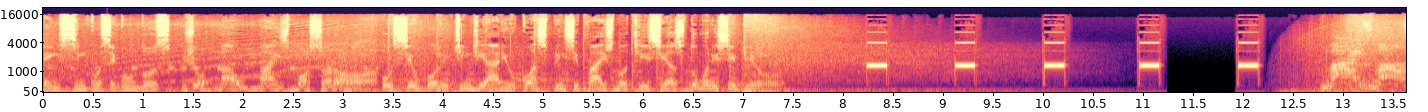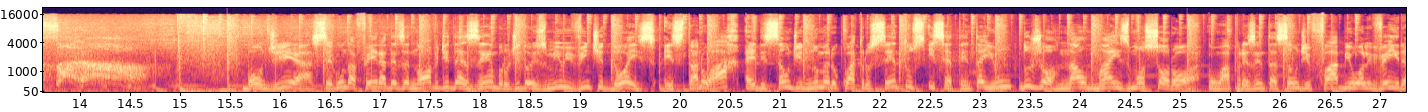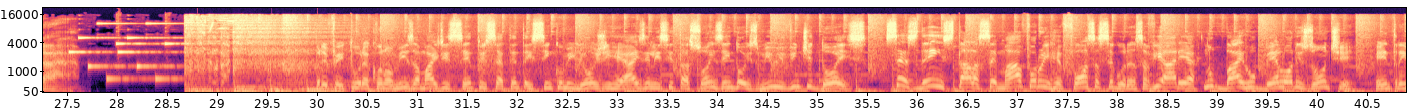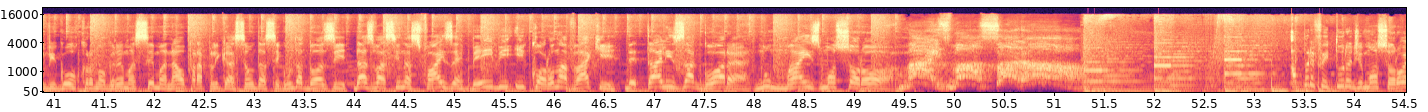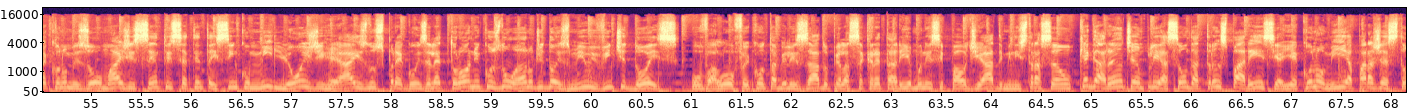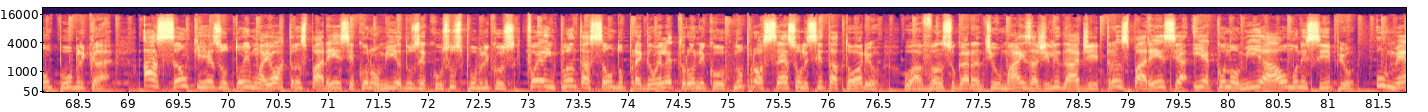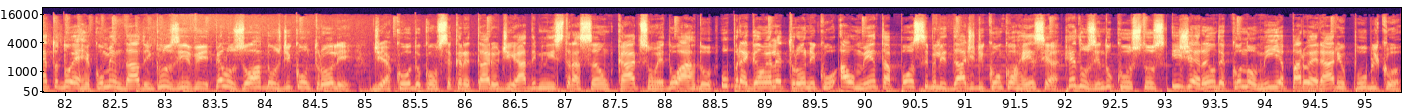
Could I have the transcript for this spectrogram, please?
Em 5 segundos, Jornal Mais Mossoró. O seu boletim diário com as principais notícias do município. Mais Mossoró! Bom dia, segunda-feira, 19 de dezembro de 2022. Está no ar a edição de número 471 do Jornal Mais Mossoró, com a apresentação de Fábio Oliveira. Prefeitura economiza mais de 175 milhões de reais em licitações em 2022. SESDEM instala semáforo e reforça segurança viária no bairro Belo Horizonte. Entra em vigor cronograma semanal para aplicação da segunda dose das vacinas Pfizer Baby e Coronavac. Detalhes agora no Mais Mossoró. Mais Mossoró! Prefeitura de Mossoró economizou mais de 175 milhões de reais nos pregões eletrônicos no ano de 2022. O valor foi contabilizado pela Secretaria Municipal de Administração, que garante a ampliação da transparência e economia para a gestão pública. A ação que resultou em maior transparência e economia dos recursos públicos foi a implantação do pregão eletrônico no processo licitatório. O avanço garantiu mais agilidade, transparência e economia ao município. O método é recomendado, inclusive, pelos órgãos de controle. De acordo com o secretário de Administração, Cadson Eduardo, o pregão eletrônico aumenta a possibilidade de concorrência, reduzindo custos e gerando economia para o erário público.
